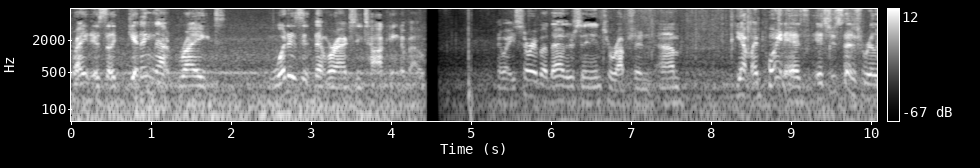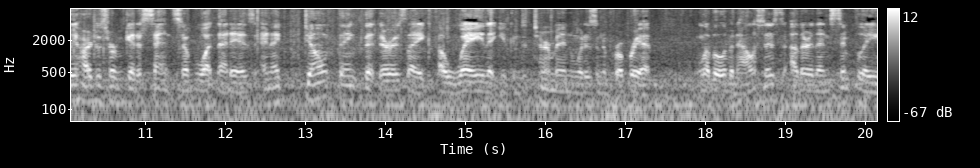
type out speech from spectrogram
Right, is like getting that right. What is it that we're actually talking about? Anyway, sorry about that. There's an interruption. Um, yeah, my point is, it's just that it's really hard to sort of get a sense of what that is. And I don't think that there is like a way that you can determine what is an appropriate level of analysis other than simply,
